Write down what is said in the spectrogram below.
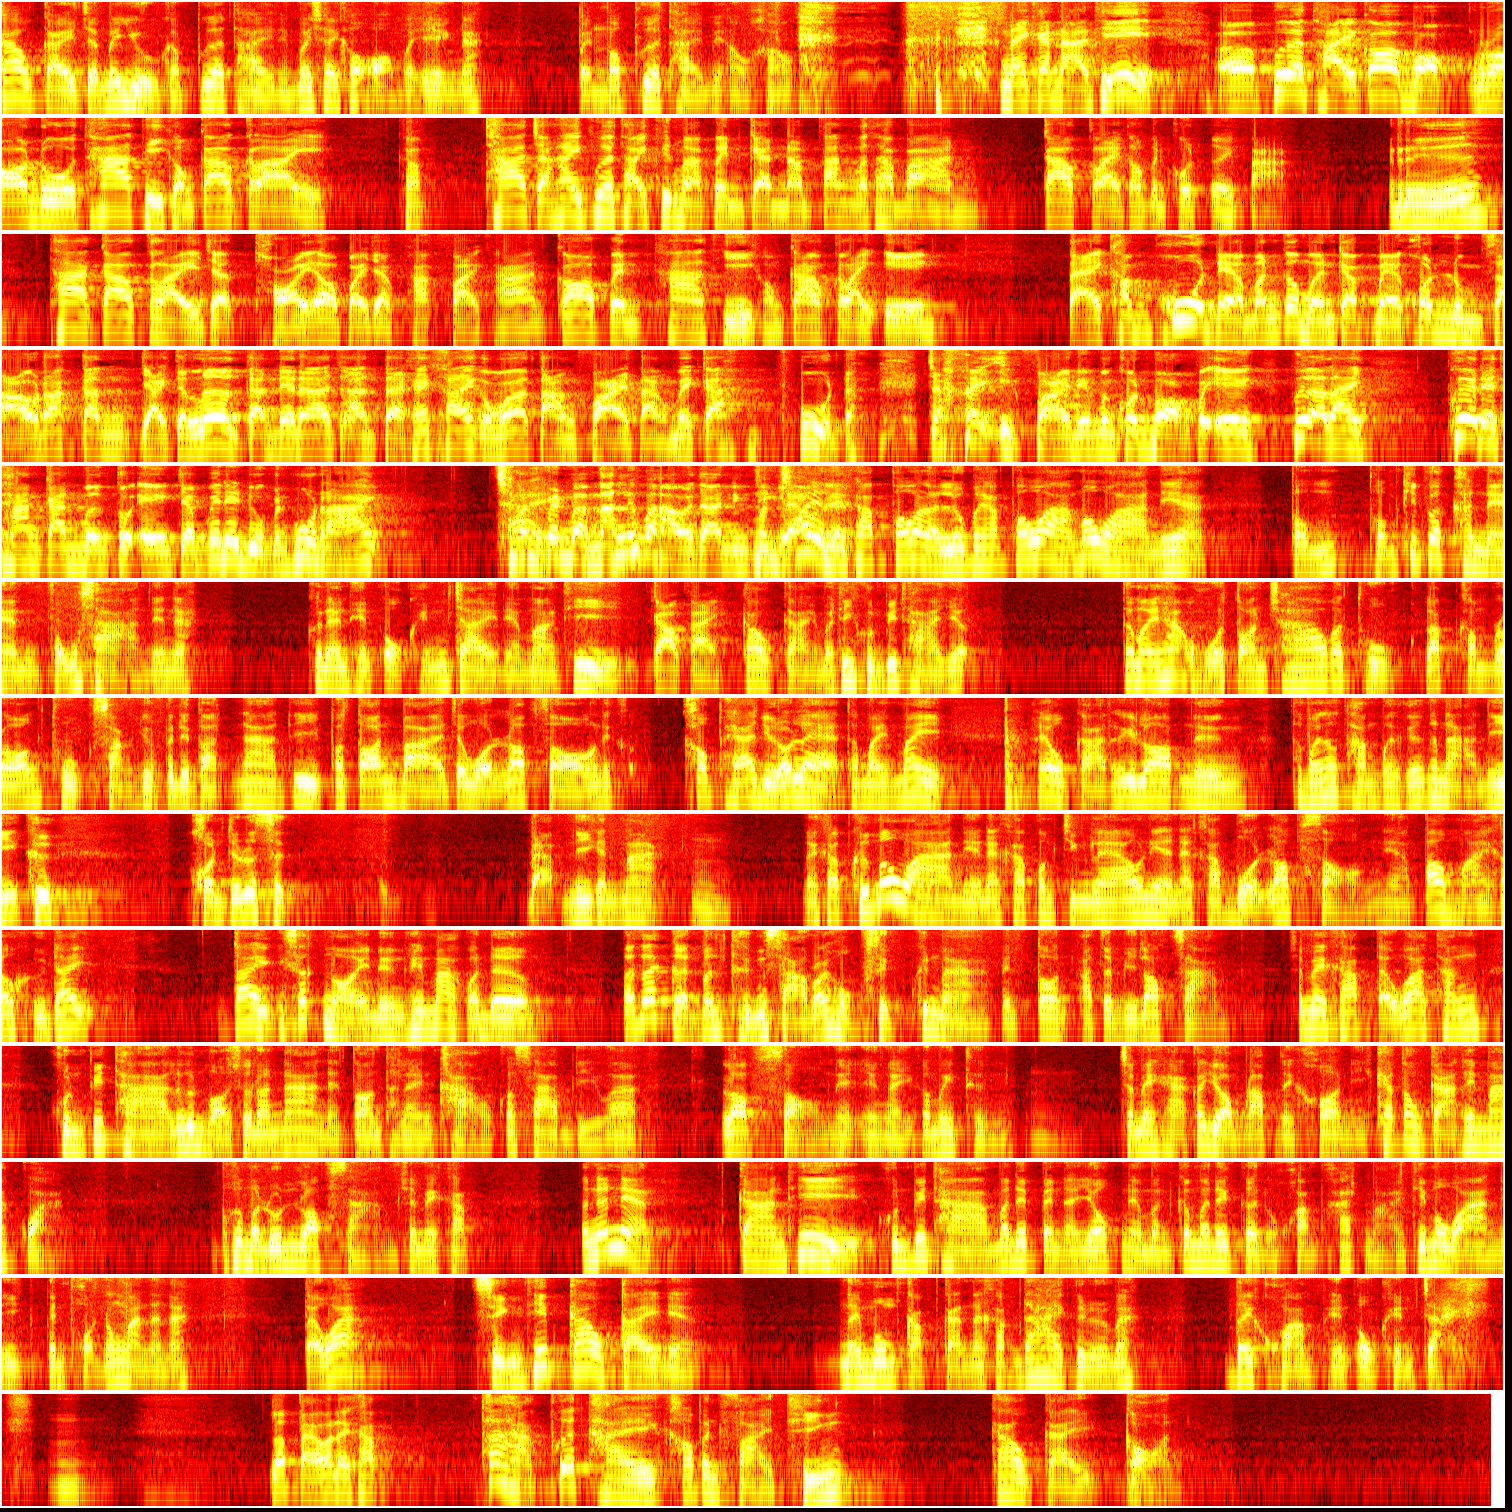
ก้าวไกลจะไม่อยู่กับเพื่อไทยเนี่ยไม่ใช่เขาออกมาเองนะ เป็นเพราะเพื่อไทยไม่เอาเขา ในขณะที่เอ่อเพื่อไทยก็บอกรอดูท่าทีของก้าวไกลครับ ถ้าจะให้เพื่อไทยขึ้นมาเป็นแกนนำตั้งรัฐบาล ก้าวไกลต้องเป็นคนเอ่ยปาก หรือถ้าก้าวไกลจะถอยออกไปจากพรรคฝ่ายค้าน ก็เป็นท่าทีของก้าวไกลเอง แต่คำพูดเนี่ยมันก็เหมือนกับแหมคนหนุ่มสาวรักกันอยากจะเลิกกันเนี่ยนะอาจารย์แต่คล้ายๆ กับว่าต่างฝ่ายต่างไม่กล้าพูด จะให้อีกฝ่ายหนึงเป็นคนบอกไปเอง เพื่ออะไร เพื่อในทางการเมืองตัวเองจะไม่ได้ดูเป็นผู้ร้าย ใช่ มันเป็นแบบนั้นหรือเปล่าอาจารย์จมันริงๆแล้วใช่เลยนี่ครับเพราะว่าอะไรรู้ไหมครับเพราะว่าเมื่อวานเนี่ยผมผมคิดว่าคะแนนสงสารเนี่ยนะคะแนนเห็นอกเห็นใจเนี่ยมาที่ก้าวไกล ก้าวไกลมาที่คุณพิธาเยอะทำไมฮะโอ้โหตอนเช้าก็ถูกรับคำร้องถูกสั่งหยุดปฏิบัติหน้าที่พอตอนบ่ายจะโหวตรอบสองเนี่ยเขาแพ้อยู่แล้วแหละทำไมไม่ให้โอกาสเขาอีกรอบนึงทำไมต้องทำกันถึงขนาดนี้คือ คนจะรู้สึกแบบนี้กันมาก อืม นะครับคือเมื่อวานเนี่ยนะครับความจริงแล้วเนี่ยนะครับโหวตรอบสองเนี่ยเป้าหมายเขาคือได้ได้อีกสักหน่อยหนึ่งให้มากกว่าเดิม แล้วถ้าเกิดมันถึง 360 ขึ้นมาเป็นต้นอาจจะมีรอบ 3 ใช่ไหมครับ แต่ว่าทั้งคุณพิธาและคุณหมอชลนานเนี่ยตอนแถลงข่าวก็ทราบดีว่ารอบ2เนี่ยยังไงก็ไม่ถึงใช่ไหมฮะก็ยอมรับในข้อนี้แค่ต้องการให้มากกว่า เพื่อมาลุ้นรอบ 3 ใช่ไหมครับดังนั้นเนี่ยการที่คุณพิธาไม่ได้เป็นนายกเนี่ยมันก็ไม่ได้เกินกว่าความคาดหมายที่เมื่อวานนี้เป็นผลของมันนะนะแต่ว่าสิ่งที่ก้าวไกลเนี่ย ในมุมกลับกันนะครับ ได้คือรู้ไหมได้ความเห็นอกเห็นใจอืมแล้วแปลว่าอะไรครับ ถ้าหากเพื่อไทยเขาเป็นฝ่ายทิ้งก้าวไกลก่อน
